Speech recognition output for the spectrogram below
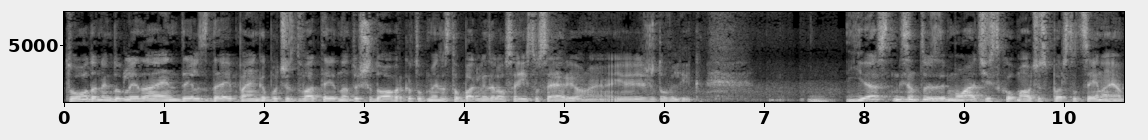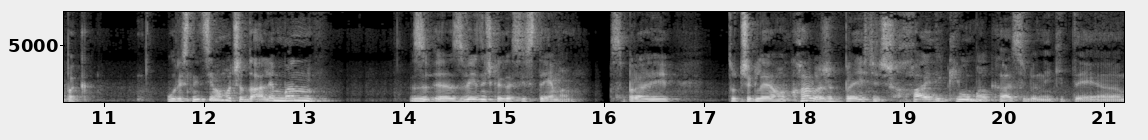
to, da nekdo gleda en del zdaj, pa enega bo čez dva tedna, to je še dobro, ker to pomeni, da sta oba gledala vse isto serijo, ne, je, je že to veliko. Jaz, mislim, to je zdaj moja čistko, malo čez prst ocena, ampak v resnici imamo če dalje manj zvezdniškega sistema. Se pravi, tudi če gledamo, kaj je že prejšnjič, Heidi Klum ali kaj so bili neki te uh,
